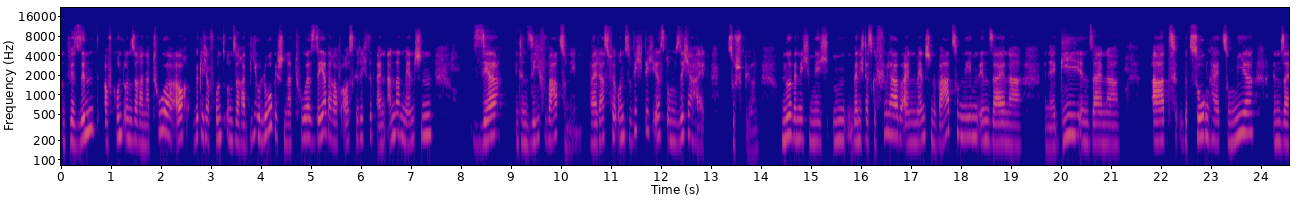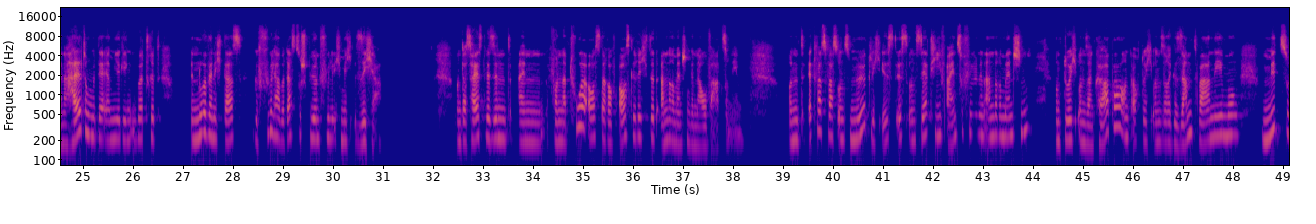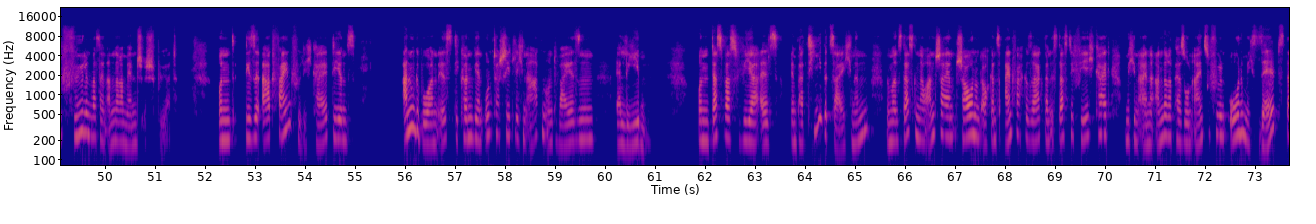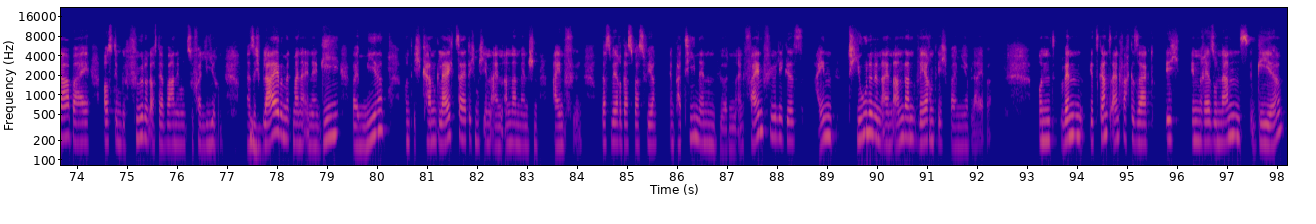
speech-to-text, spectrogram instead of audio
Und wir sind aufgrund unserer Natur, auch wirklich aufgrund unserer biologischen Natur, sehr darauf ausgerichtet, einen anderen Menschen sehr intensiv wahrzunehmen, weil das für uns wichtig ist, um Sicherheit zu spüren. Nur wenn ich mich, wenn ich das Gefühl habe, einen Menschen wahrzunehmen in seiner Energie, in seiner Art Bezogenheit zu mir, in seiner Haltung, mit der er mir gegenübertritt. Nur wenn ich das Gefühl habe, das zu spüren, fühle ich mich sicher. Und das heißt, wir sind ein, von Natur aus darauf ausgerichtet, andere Menschen genau wahrzunehmen. Und etwas, was uns möglich ist, ist, uns sehr tief einzufühlen in andere Menschen und durch unseren Körper und auch durch unsere Gesamtwahrnehmung mitzufühlen, was ein anderer Mensch spürt. Und diese Art Feinfühligkeit, die uns angeboren ist, die können wir in unterschiedlichen Arten und Weisen erleben. Und das, was wir als Empathie bezeichnen, wenn wir uns das genau anschauen und auch ganz einfach gesagt, dann ist das die Fähigkeit, mich in eine andere Person einzufühlen, ohne mich selbst dabei aus dem Gefühl und aus der Wahrnehmung zu verlieren. Also ich mhm. bleibe mit meiner Energie bei mir und ich kann gleichzeitig mich in einen anderen Menschen einfühlen. Das wäre das, was wir Empathie nennen würden. Ein feinfühliges Eintunen in einen anderen, während ich bei mir bleibe. Und wenn jetzt ganz einfach gesagt, ich in Resonanz gehe,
